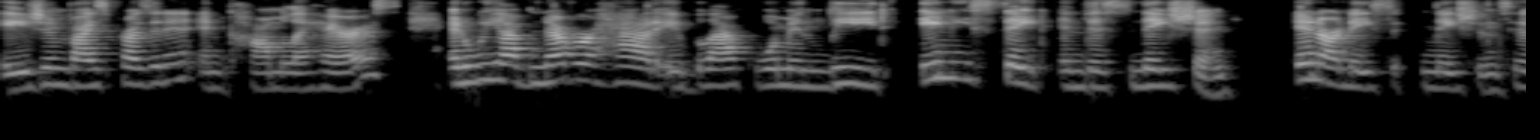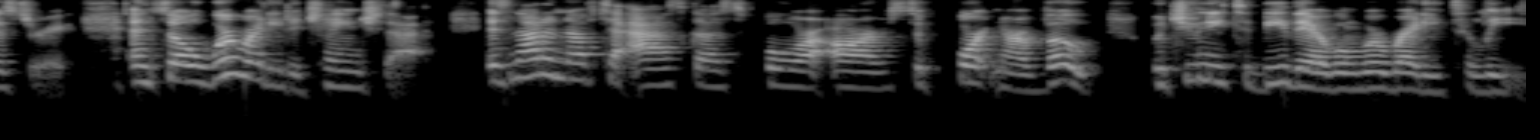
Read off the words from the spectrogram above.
Asian vice president in Kamala Harris. And we have never had a Black woman lead any state in this nation in our nation's history. And so we're ready to change that. It's not enough to ask us for our support and our vote, but you need to be there when we're ready to lead.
